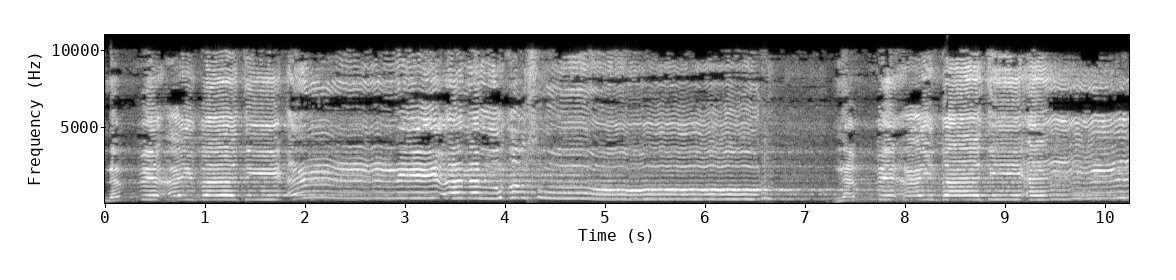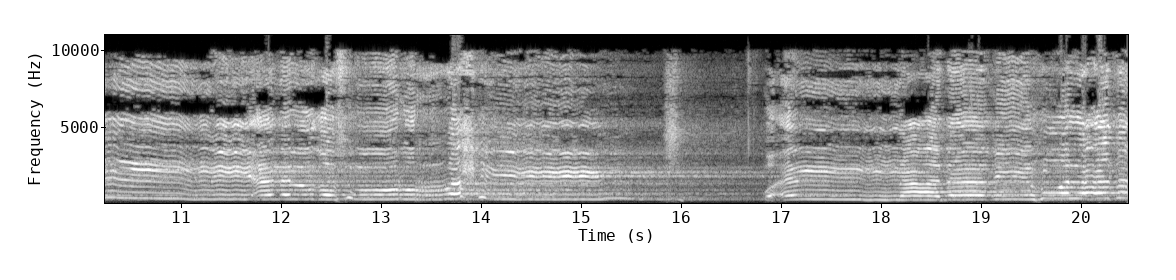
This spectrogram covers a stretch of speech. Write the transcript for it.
نبئ عبادي أني أنا الغفور. نبئ عبادي أني أنا الغفور الرحيم. وأن عذابي هو العذاب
